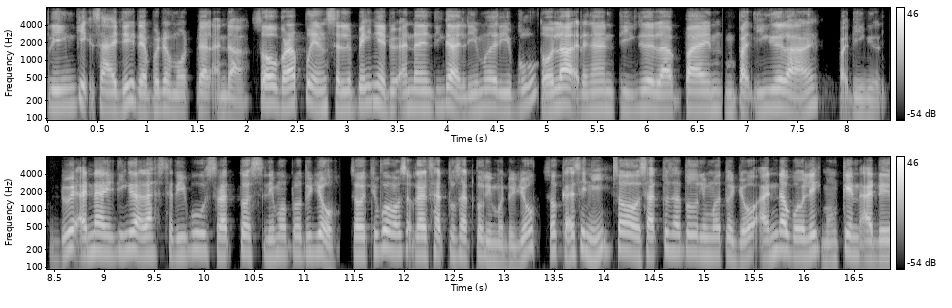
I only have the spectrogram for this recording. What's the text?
ringgit sahaja daripada modal anda. So berapa yang selebihnya duit anda yang tinggal? 5,000 tolak dengan 3843 lah eh 43. Duit anda yang tinggal lah 1157. So cuba masukkan 1157. So kat sini, so 1157 anda boleh mungkin ada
